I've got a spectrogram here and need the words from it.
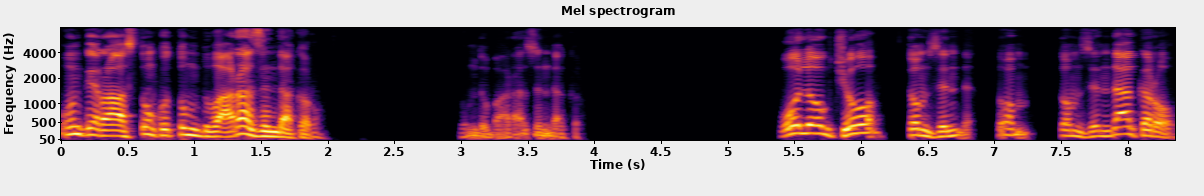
ان کے راستوں کو تم دوبارہ زندہ کرو۔ تم دوبارہ زندہ کرو۔ وہ لوگ جو تم زندہ، تم تم زندہ کرو،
